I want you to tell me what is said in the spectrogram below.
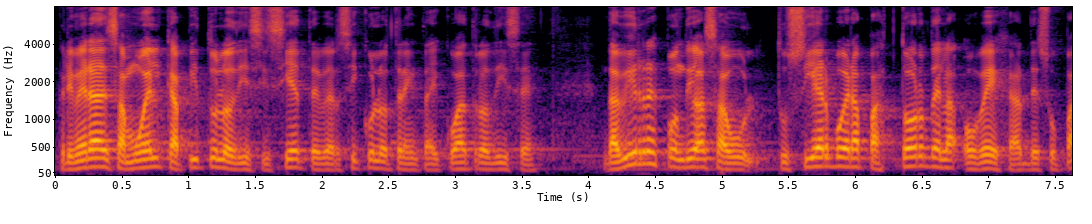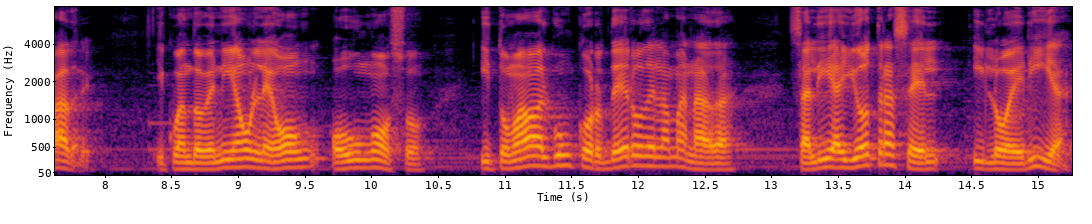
Primera de Samuel capítulo 17 versículo 34 dice, David respondió a Saúl, tu siervo era pastor de las ovejas de su padre, y cuando venía un león o un oso y tomaba algún cordero de la manada, salía yo tras él y lo hería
